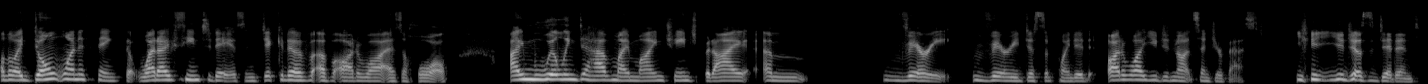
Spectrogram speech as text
Although I don't want to think that what I've seen today is indicative of Ottawa as a whole. I'm willing to have my mind changed, but I am very, very disappointed. Ottawa, you did not send your best. you just didn't.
